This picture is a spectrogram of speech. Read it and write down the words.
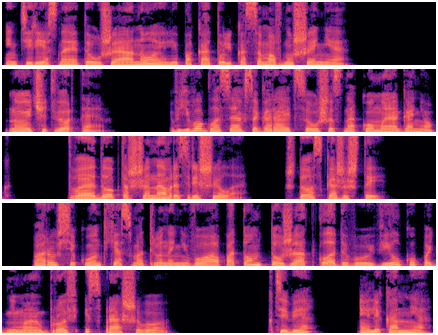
Интересно, это уже оно или пока только самовнушение? Ну и четвертое. В его глазах загорается уже знакомый огонек. Твоя докторша нам разрешила. Что скажешь ты? Пару секунд я смотрю на него, а потом тоже откладываю вилку, поднимаю бровь и спрашиваю. «К тебе или ко мне?»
